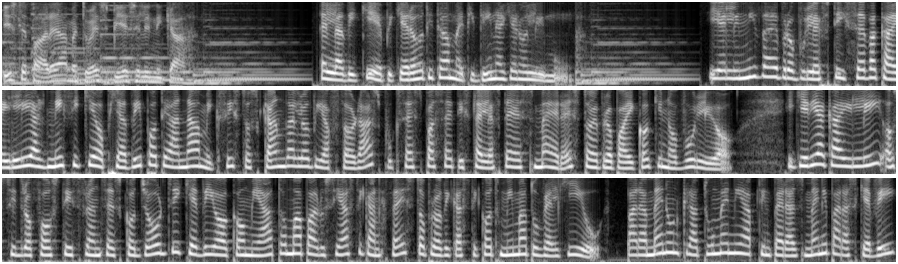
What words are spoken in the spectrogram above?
Είστε παρέα με το SBS Ελληνικά. Ελλαδική επικαιρότητα με την Τίνα Γερολίμου. Η Ελληνίδα Ευρωβουλευτή Σέβα Καηλή αρνήθηκε οποιαδήποτε ανάμιξη στο σκάνδαλο διαφθοράς που ξέσπασε τις τελευταίες μέρες στο Ευρωπαϊκό Κοινοβούλιο. Η κυρία Καηλή, ο σύντροφό της Φραντσέσκο Τζόρτζι και δύο ακόμη άτομα παρουσιάστηκαν χθες στο προδικαστικό τμήμα του Βελγίου. Παραμένουν κρατούμενοι από την περασμένη Παρασκευή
